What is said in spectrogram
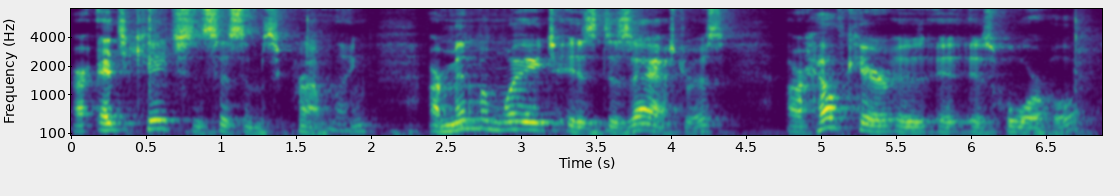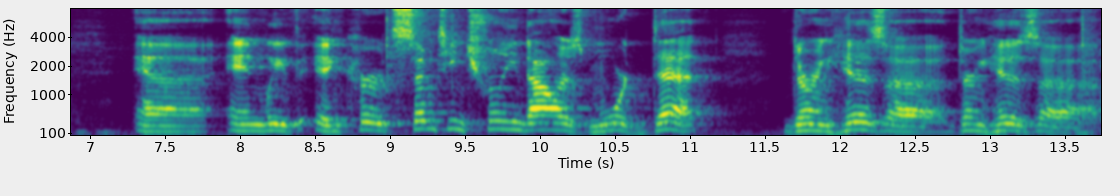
our education system is crumbling, our minimum wage is disastrous, our health care is, is horrible. Uh, and we've incurred 17 trillion dollars more debt during his uh, during his uh,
